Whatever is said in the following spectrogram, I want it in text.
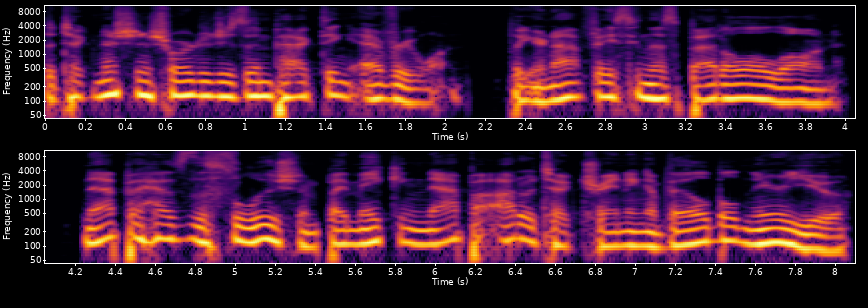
the technician shortage is impacting everyone, but you're not facing this battle alone. Napa has the solution by making Napa Autotech training available near you.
